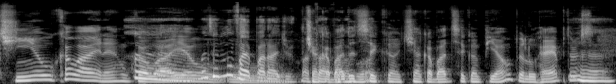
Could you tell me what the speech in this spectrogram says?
Tinha o Kawhi, né? O Kawhi é, é o. Mas ele não vai parar de tinha acabado de ser Tinha acabado de ser campeão pelo Raptors é.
